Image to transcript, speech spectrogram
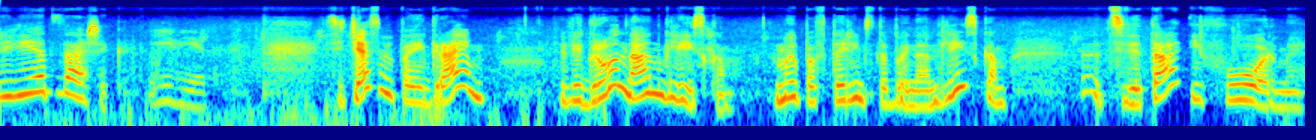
Привет, Дашик! Привет. Сейчас мы поиграем в игру на английском. Мы повторим с тобой на английском э, цвета и формы.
